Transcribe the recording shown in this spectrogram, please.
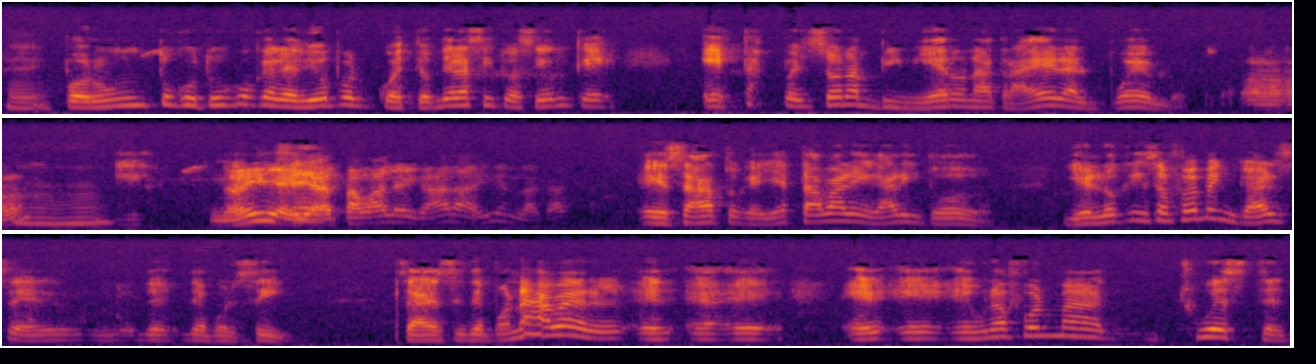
sí. por un tucutuco que le dio por cuestión de la situación que estas personas vinieron a traer al pueblo. Ajá. No, y Sí. ella estaba legal ahí en la casa. Exacto, que ella estaba legal y todo. Y él lo que hizo fue vengarse de, de por sí. O sea, si te pones a ver, eh, eh, eh, eh, eh, en una forma twisted,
